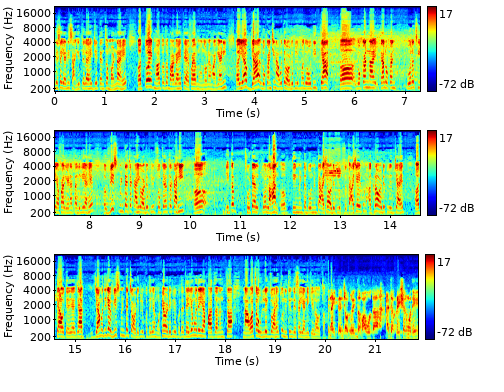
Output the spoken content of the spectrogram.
देसाई यांनी सांगितलेलं आहे जे त्यांचं म्हणणं आहे तो एक महत्त्वाचा भाग आहे त्या एफ आय आर नोंदवण्यामागे. आणि या ज्या लोकांची नावं त्या ऑडिओ क्लिपमध्ये होती त्या लोकांना त्या लोकांवरच ही एफ आय आर घेण्यात आलेली आहे. वीस मिनिटाच्या काही ऑडिओ क्लिप्स होत्या तर काही एकदम छोट्या किंवा लहान तीन मिनिटं दोन मिनिटं अशा ऑडिओ क्लिप्स होत्या. अशा एकूण अकरा ऑडिओ क्लिप ज्या आहेत त्या होत्या. ज्या- ज्यामध्ये ज्या वीस मिनिटाच्या ऑडिओ क्लिप होत्या ज्या मोठ्या ऑडिओ क्लिप होत्या त्याच्यामध्ये या पाच जणांचा नावाचा उल्लेख जो आहे तो नितीन देसाई यांनी केला होता. नाही त्यांच्यावर एक दबाव होता आणि त्या प्रेशरमध्ये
